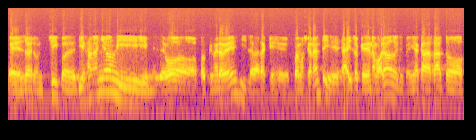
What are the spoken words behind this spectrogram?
Eh, yo era un chico de 10 años y me llevó por primera vez y la verdad que fue emocionante y ahí yo quedé enamorado y le pedía cada rato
